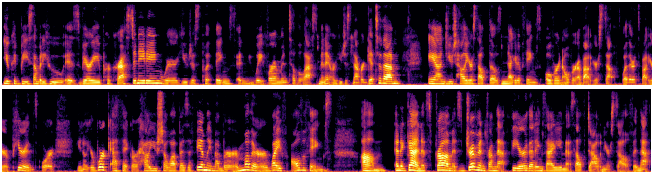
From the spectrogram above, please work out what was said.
You could be somebody who is very procrastinating, where you just put things and you wait for them until the last minute or you just never get to them. And you tell yourself those negative things over and over about yourself, whether it's about your appearance or, you know, your work ethic or how you show up as a family member or mother or wife, all the things. Um, and again, it's from, it's driven from that fear, that anxiety, and that self doubt in yourself, and that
